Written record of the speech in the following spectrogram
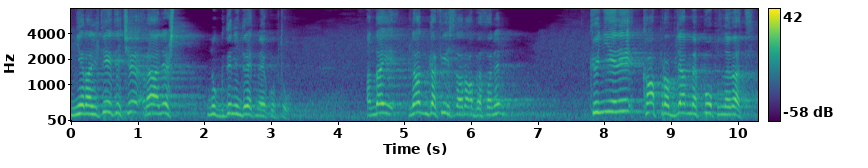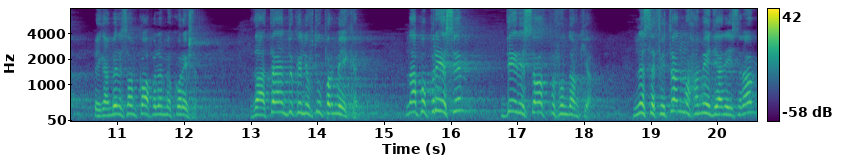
një realiteti që realisht nuk dinin drejt me e kuptu. Andaj, plot nga fiset arabe thonin, Ky njeri ka problem me popullin e vet. Pejgamberi sallam ka problem me Kurejshët. Dhe ata janë duke luftu për Mekën. Na po presim derisa të përfundon kjo. Nëse fiton Muhamedi alayhis salam,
